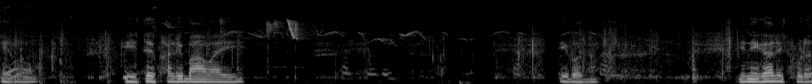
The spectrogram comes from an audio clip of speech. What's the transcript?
हे बघा. इथे खाली बाव आहे. ही बघा. ही निघालीच पुढं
